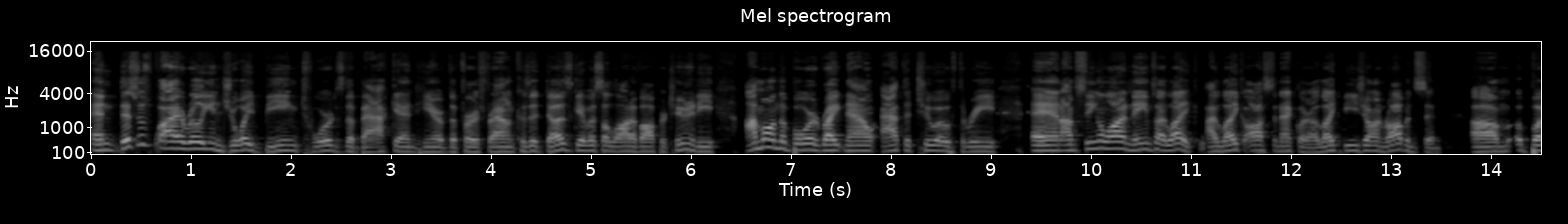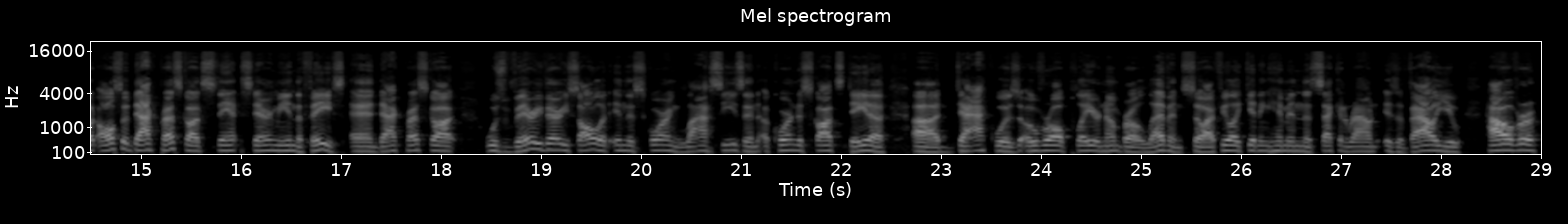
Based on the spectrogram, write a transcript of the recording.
And this is why I really enjoy being towards the back end here of the first round because it does give us a lot of opportunity. I'm on the board right now at the 203, and I'm seeing a lot of names I like. I like Austin Ekeler, I like Bijan Robinson. Um, but also Dak Prescott sta- staring me in the face, and Dak Prescott was very, very solid in the scoring last season. According to Scott's data, uh, Dak was overall player number 11. So I feel like getting him in the second round is a value. However,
